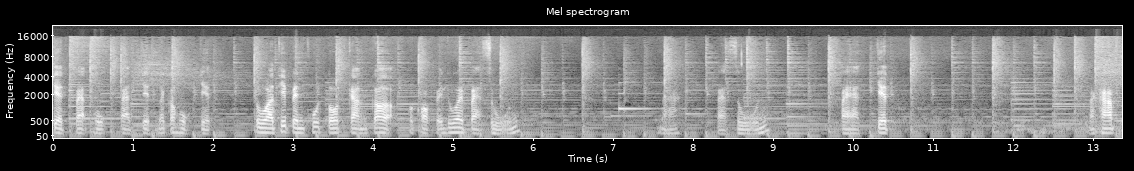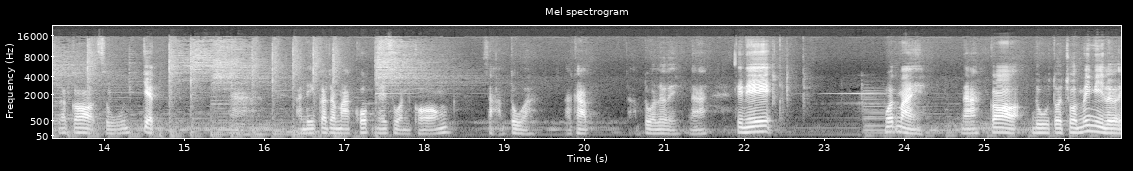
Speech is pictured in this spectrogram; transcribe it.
07 86 87 แล้วก็ 67 ตัวที่เป็นคู่โต๊ดกันก็ประกอบไปด้วย 80นะ80 87นะครับแล้วก็ 07อ่าอันนี้ก็จะมาครบในส่วนของ 3 ตัวนะครับ 3 ตัวเลยนะทีนี้ งวดใหม่นะก็ดูตัวชนไม่มีเลย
